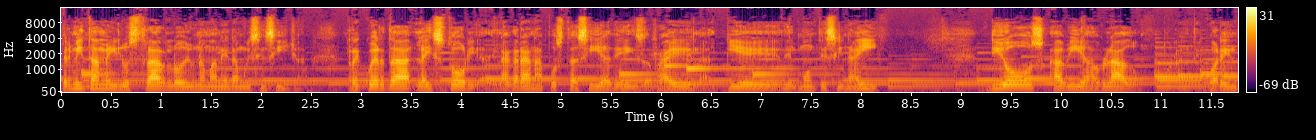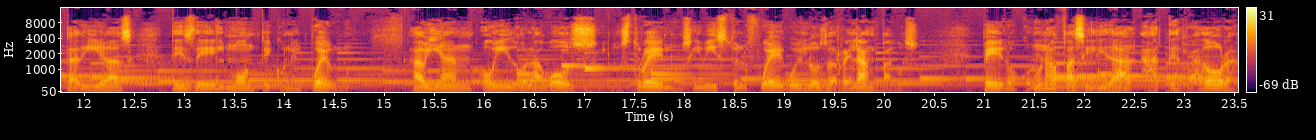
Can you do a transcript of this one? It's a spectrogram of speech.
Permítame ilustrarlo de una manera muy sencilla. Recuerda la historia de la gran apostasía de Israel al pie del monte Sinaí. Dios había hablado durante 40 días desde el monte con el pueblo. Habían oído la voz y los truenos y visto el fuego y los relámpagos, pero con una facilidad aterradora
